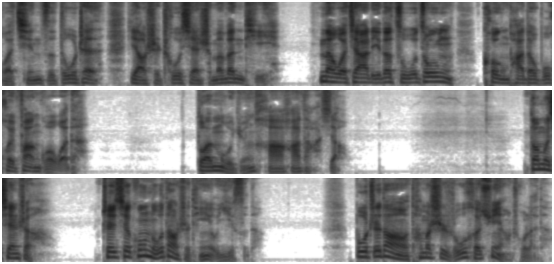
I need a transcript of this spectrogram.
我亲自督阵，要是出现什么问题，那我家里的祖宗恐怕都不会放过我的。端木云哈哈大笑。端木先生，这些弓奴倒是挺有意思的，不知道他们是如何驯养出来的，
